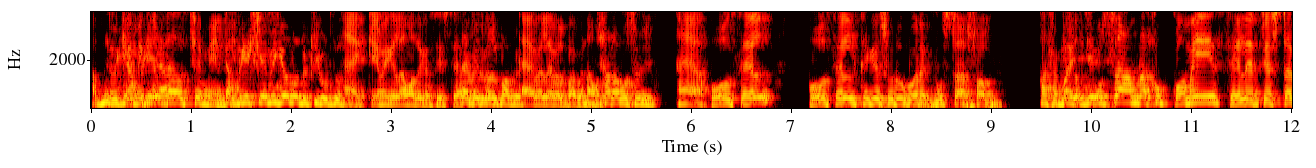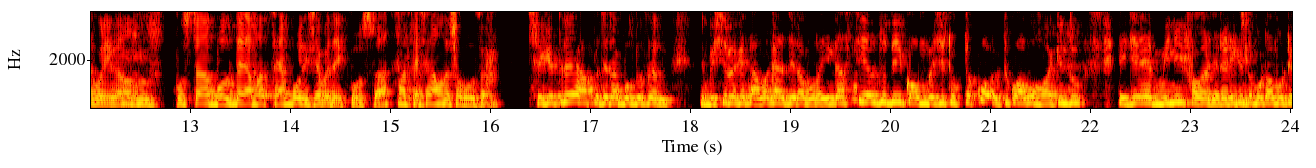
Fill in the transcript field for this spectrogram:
আপনার কেমিক্যালটা হচ্ছে মেইন আপনি কেমিক্যালও বিক্রি করতেছেন। হ্যাঁ কেমিক্যাল আমাদের কাছে Available পাবেন। অ্যাভেলেবেল পাবেন আমাদের সারা বছরই। হ্যাঁ হোলসেল হোলসেল থেকে শুরু করে খুচরা সব। আচ্ছা ভাই খুচরা আমরা খুব কমই সেলের চেষ্টা করি কারণ হুম, হুম। খুচরা বলতে আমরা স্যাম্পল হিসেবে দেখি খুচরা। আচ্ছা। এছাড়া আমাদের সব হোলসেল সেক্ষেত্রে আপনি যেটা বলতেছেন বেশিরভাগ ক্ষেত্রে আমার কাছে যেটা বলা ইন্ডাস্ট্রিয়াল যদি কম বেশি টুকটাক একটু কমও হয় কিন্তু এই যে মিনি ফাগার যেটা এটা কিন্তু মোটামুটি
